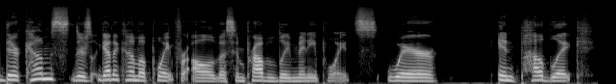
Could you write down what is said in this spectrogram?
there comes there's going to come a point for all of us and probably many points where in public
